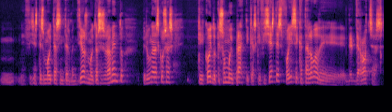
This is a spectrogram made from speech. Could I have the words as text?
Mm, fixestes moitas intervencións, moito asesoramento, pero unha das cousas que coido que son moi prácticas que fixestes foi ese catálogo de, de, de rochas.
